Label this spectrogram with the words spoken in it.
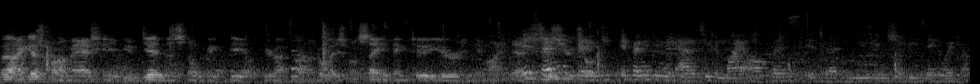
Well, I guess what I'm asking, if you didn't, it's no big deal. You're not, gonna- nobody's gonna say anything to you or anything like that. It's If just your anything, choice. if anything, the attitude in my office is that the union should be stayed away from.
